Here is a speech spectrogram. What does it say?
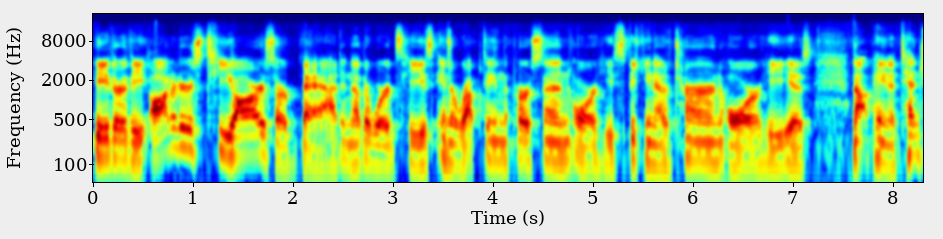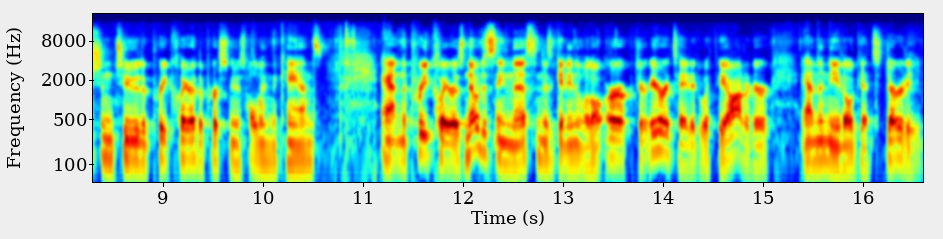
Either the auditor's TRs are bad, in other words, he's interrupting the person, or he's speaking out of turn, or he is not paying attention to the pre-clear, the person who's holding the cans. And the pre-clear is noticing this and is getting a little irked or irritated with the auditor, and the needle gets dirty.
